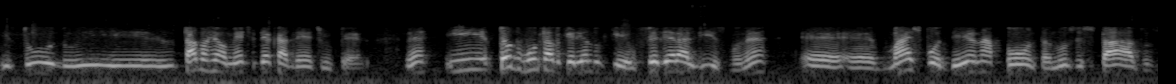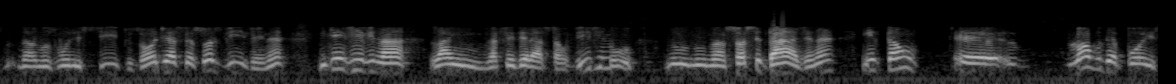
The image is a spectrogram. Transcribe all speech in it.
E tudo, e estava realmente decadente o império. Né? E todo mundo estava querendo o quê? O federalismo, né? É, é, mais poder na ponta, nos estados, na, nos municípios, onde as pessoas vivem, né? Ninguém vive na, lá em, na federação, vive no, no, no, na sua cidade, né? Então, é, logo depois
